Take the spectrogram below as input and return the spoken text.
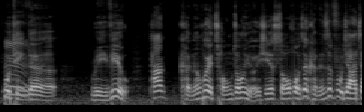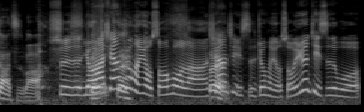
不停嗯。的 review，、他可能会从中有一些收获，这可能是附加价值吧。是有啊，现在就很有收获了。对。现在其实就很有收获，因为其实我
